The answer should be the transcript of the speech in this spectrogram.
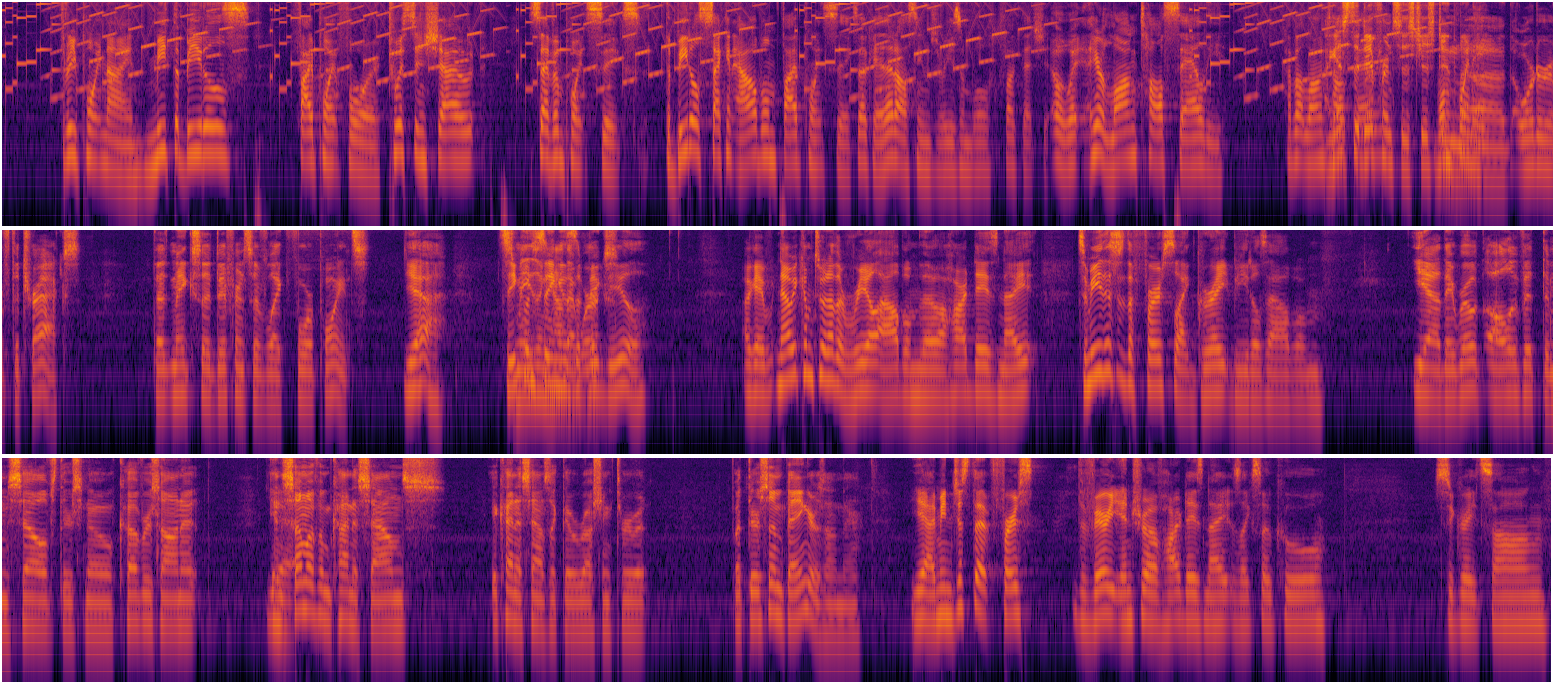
3.9. Meet the Beatles, 5.4. Twist and Shout, 7.6. The Beatles' second album, 5.6. Okay, that all seems reasonable. Fuck that shit. Oh, wait, here, Long Tall Sally. How about Long tall? I Tall guess the difference is just in the, uh, the order of the tracks. That makes a difference of like four points. Yeah. amazing Sequencing is a big deal. Okay, now we come to another real album though, A Hard Day's Night. To me, this is the first like great Beatles album. Yeah, they wrote all of it themselves. There's no covers on it, Yeah. and some of them kind of sounds. It kind of sounds like they were rushing through it, but there's some bangers on there. Yeah, I mean just that first the very intro of Hard Day's Night is like so cool. It's a great song.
